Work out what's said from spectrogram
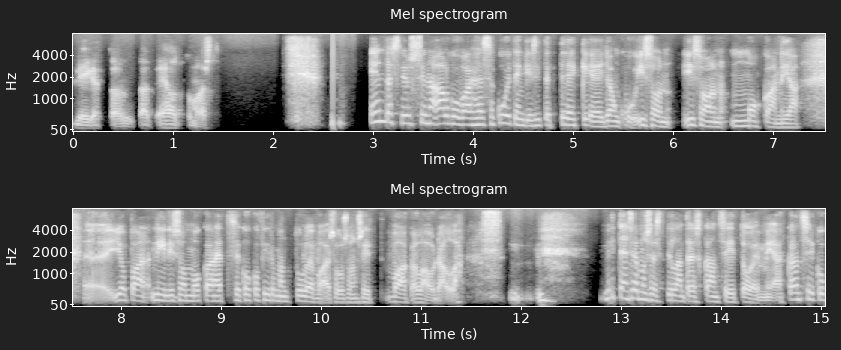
liiketoimintaa, että ehdottomasti. Entäs jos siinä alkuvaiheessa kuitenkin sitten tekee jonkun ison, ison mokan ja jopa niin ison mokan, että se koko firman tulevaisuus on sitten vaakalaudalla. Miten semmoisessa tilanteessa kansi toimia? kun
